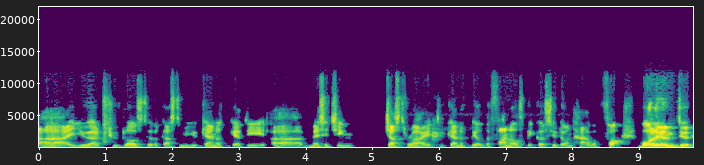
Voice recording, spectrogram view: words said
uh, you are too close to the customer you cannot get the uh, messaging just right. You cannot build the funnels because you don't have a fo- volume to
